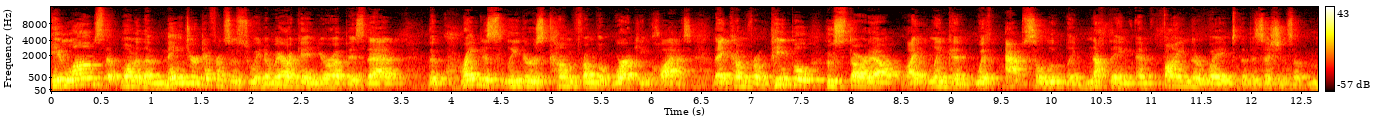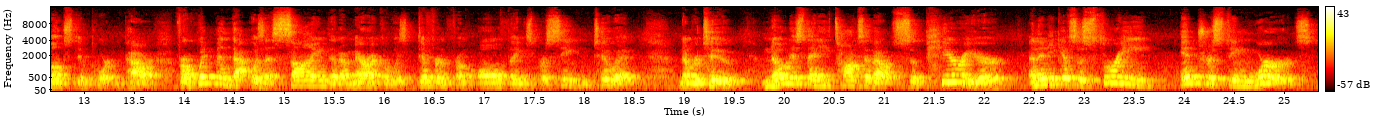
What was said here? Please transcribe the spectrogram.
He loves that one of the major differences between America and Europe is that the greatest leaders come from the working class. They come from people who start out, like Lincoln, with absolutely nothing and find their way to the positions of most important power. For Whitman, that was a sign that America was different from all things preceding to it. Number two, notice that he talks about superior, and then he gives us three interesting words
